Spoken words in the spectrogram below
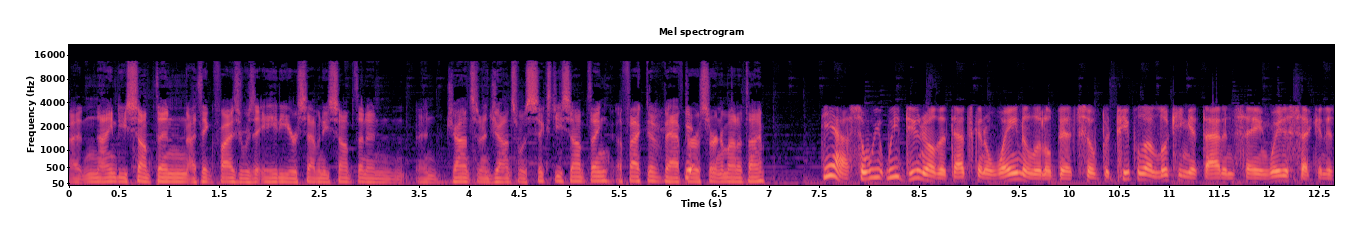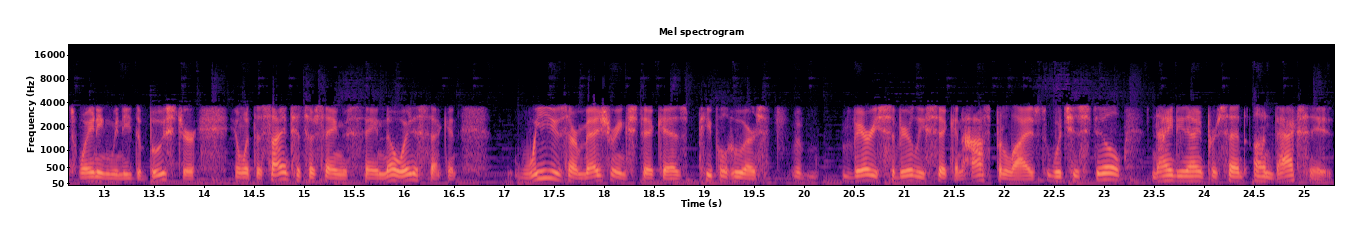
uh, ninety something. I think Pfizer was eighty or seventy something, and and Johnson and Johnson was sixty something effective after a certain amount of time. Yeah, so we, we do know that that's going to wane a little bit. So, but people are looking at that and saying, "Wait a second, it's waning. We need the booster." And what the scientists are saying is saying, "No, wait a second. We use our measuring stick as people who are very severely sick and hospitalized, which is still 99% unvaccinated.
